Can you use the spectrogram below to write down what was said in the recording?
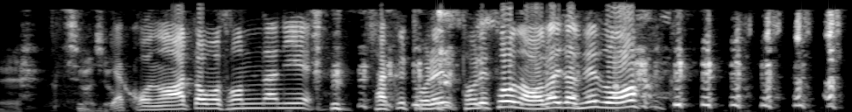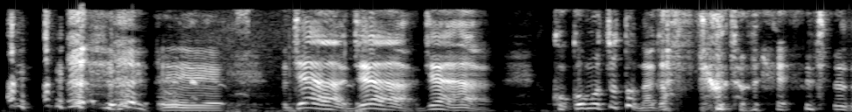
えーしましょう。いや、この後もそんなに尺取れ、取れそうな話題じゃねえぞ。えーじゃあ、じゃあ、じゃあ、ここもちょっと流すってことで、ちょっ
